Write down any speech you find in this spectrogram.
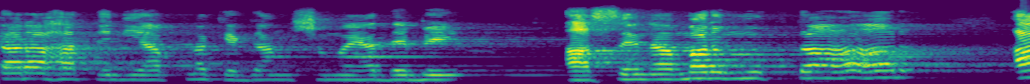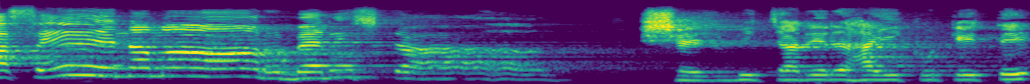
তারা হাতে নিয়ে আপনাকে গান শোনায়া দেবে। আসেন আমার মুক্তার, আসেন আমার ব্যারিস্টার। শেষ বিচারের হাইকোর্টেতে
